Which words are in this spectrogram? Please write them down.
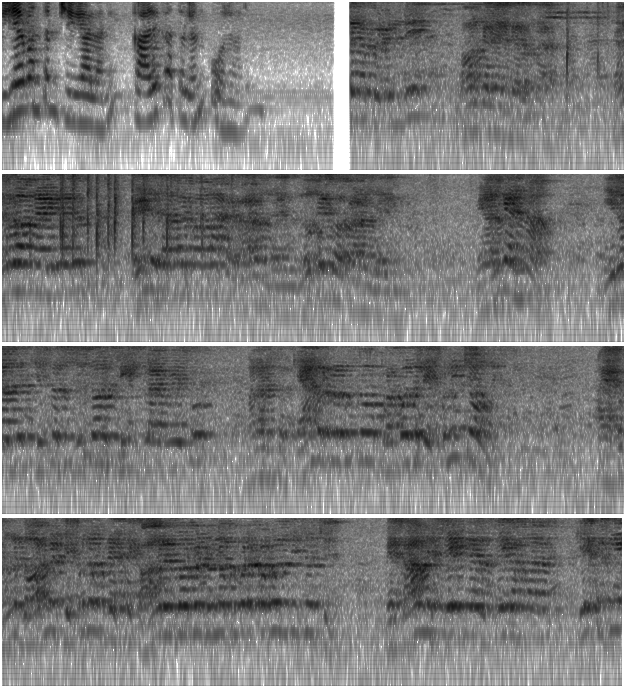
విజయవంతం చేయాలని కార్యకర్తలను కోరారు. పెట్టింది పవన్ కళ్యాణ్ గారు ఉన్నారు. చంద్రబాబు నాయుడు గారు రెండు ఈరోజు చిత్తశుద్ధితో స్టీల్ ప్లాంట్ వైపు మన కేంద్ర ప్రభుత్వం ప్రపోజల్ ఎప్పటి నుంచో ఉంది. ఆ అక్కడ ఉన్న గవర్నమెంట్స్ ఎప్పటికప్పుడు తెస్తాయి కాంగ్రెస్ గవర్నమెంట్ ఉన్నప్పుడు కూడా ప్రపోజల్ తీసుకొచ్చింది. మీరు కావాలి స్టేట్ స్టేట్ చేతికి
